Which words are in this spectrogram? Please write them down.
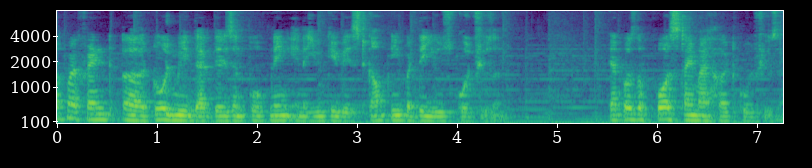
of my friend uh, told me that there is an opening in a UK based company but they use ColdFusion. That was the first time I heard ColdFusion.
